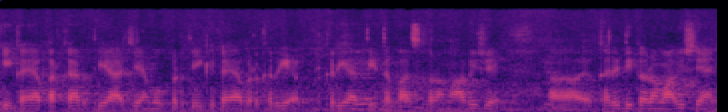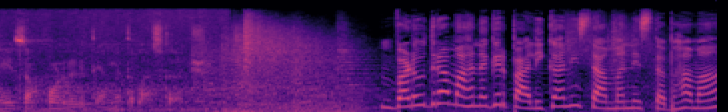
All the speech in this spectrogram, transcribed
કે કયા પ્રકારથી આ જેમ ઉપરથી કે કયા પ્રક્રિયા, પ્રક્રિયાથી તપાસ કરવામાં આવી છે ખરીદી કરવામાં આવી છે, એની સંપૂર્ણ રીતે અમે તપાસ કરાવીશું વડોદરા મહાનગરપાલિકાની સામાન્ય સભામાં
